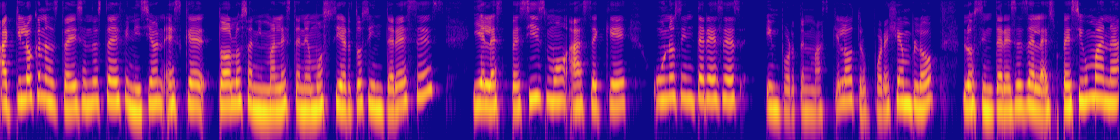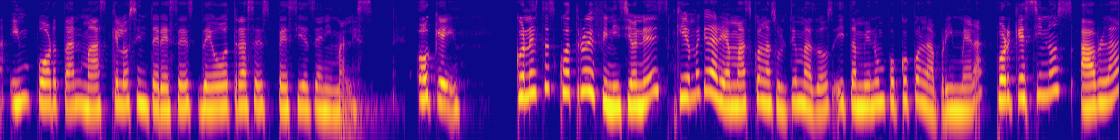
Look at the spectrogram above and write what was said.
Aquí lo que nos está diciendo esta definición es que todos los animales tenemos ciertos intereses y el especismo hace que unos intereses importen más que el otro. Por ejemplo, los intereses de la especie humana importan más que los intereses de otras especies de animales. Ok, con estas cuatro definiciones, que yo me quedaría más con las últimas dos y también un poco con la primera, porque sí nos habla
